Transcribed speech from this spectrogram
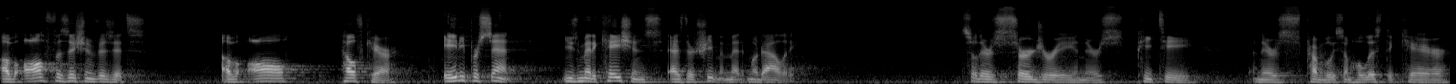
Of all physician visits, of all healthcare, 80% use medications as their treatment modality. So there's surgery and there's PT and there's probably some holistic care,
